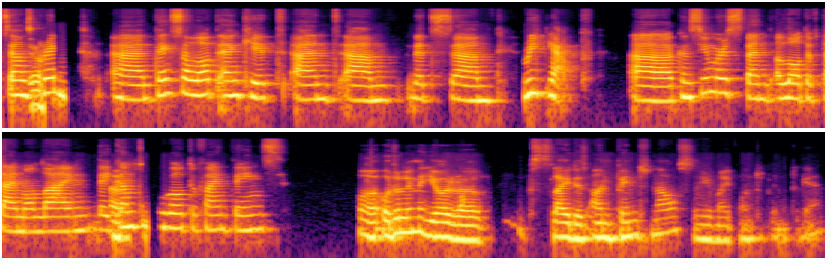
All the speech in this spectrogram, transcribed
Sounds yeah. great. Uh, thanks a lot, Ankit. And um, let's um, recap uh, consumers spend a lot of time online. They uh, come to Google to find things. Uh, Odolina, your uh, slide is unpinned now, so you might want to pin it again.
